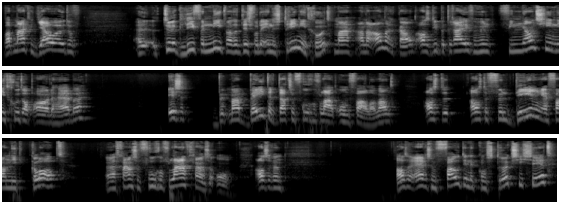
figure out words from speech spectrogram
Wat maakt het jou uit of... Natuurlijk liever niet, want het is voor de industrie niet goed. Maar aan de andere kant, als die bedrijven hun financiën niet goed op orde hebben... is het maar beter dat ze vroeg of laat omvallen. Want als de, als de fundering ervan niet klopt... Gaan ze vroeg of laat gaan ze om. Als er, een, als er ergens een fout in de constructie zit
